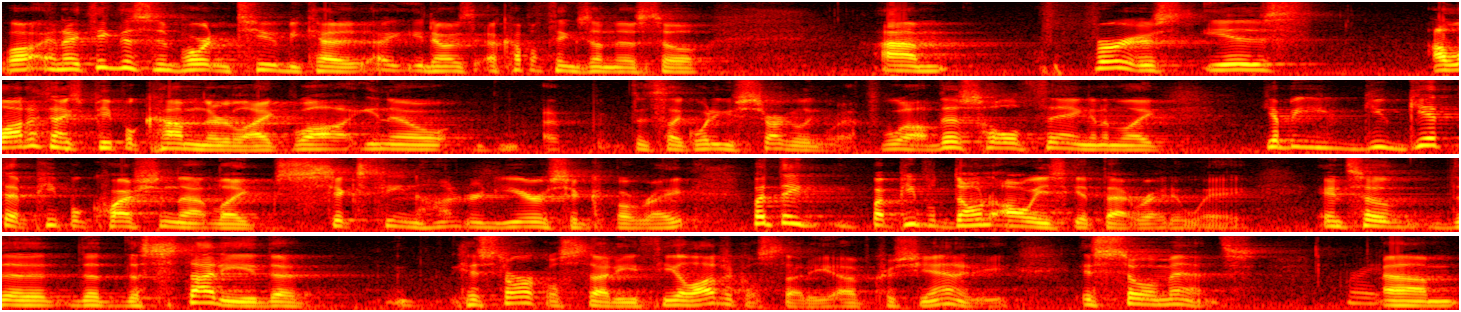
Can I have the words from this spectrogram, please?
Well, and I think this is important too because uh, you know a couple things on this. So, um, first is a lot of times people come, they're like, well, you know, uh, it's like, what are you struggling with? Well, this whole thing, and I'm like, yeah, but you, you get that people question that like 1600 years ago, right? But they, but people don't always get that right away, and so the the the study, the historical study, theological study of Christianity is so immense. Right. Um,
